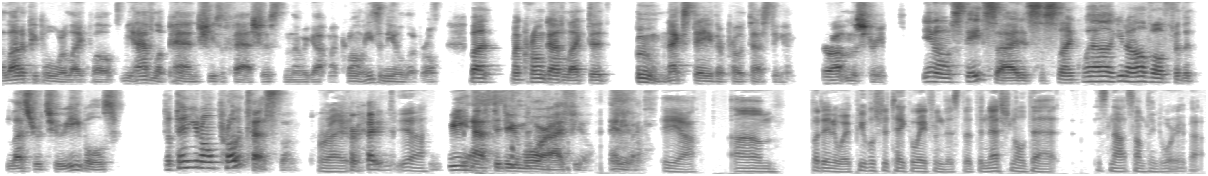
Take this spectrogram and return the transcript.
a lot of people were like, well, we have Le Pen, she's a fascist. And then we got Macron, he's a neoliberal. But Macron got elected, boom, next day they're protesting him. They're out in the street. You know, stateside, it's just like, well, you know, I'll vote for the lesser two evils, but then you don't protest them. Right. Right. Yeah. We have to do more, I feel. Anyway. Yeah. Um, but anyway, people should take away from this that the national debt is not something to worry about.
